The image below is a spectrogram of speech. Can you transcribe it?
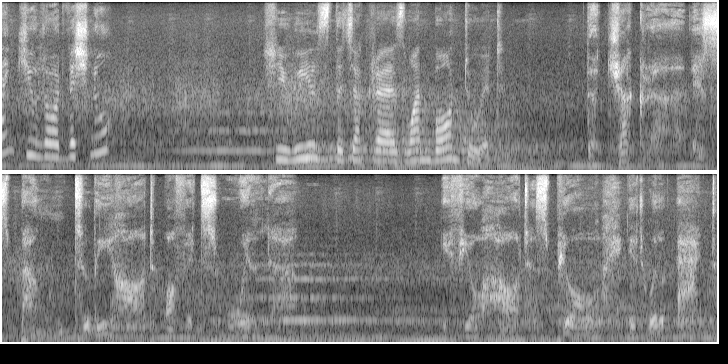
Thank you, Lord Vishnu. She wields the chakra as one born to it. The chakra is bound to the heart of its wielder. If your heart is pure, it will act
